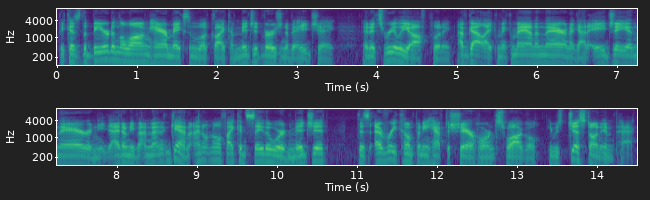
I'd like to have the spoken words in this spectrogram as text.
because the beard and the long hair makes him look like a midget version of AJ. And it's really off putting. I've got like McMahon in there and I got AJ in there. And I don't even, and again, I don't know if I can say the word midget. Does every company have to share Hornswoggle? He was just on Impact.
